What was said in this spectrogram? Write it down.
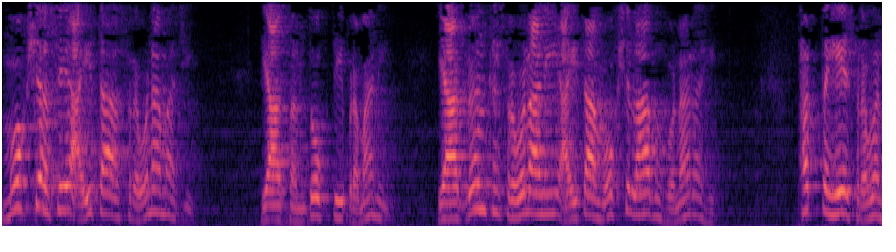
मोक्ष असे आईता श्रवणा माझी या संतोक्तीप्रमाणे या ग्रंथ श्रवणाने आईता मोक्ष लाभ होणार आहे. फक्त हे श्रवण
